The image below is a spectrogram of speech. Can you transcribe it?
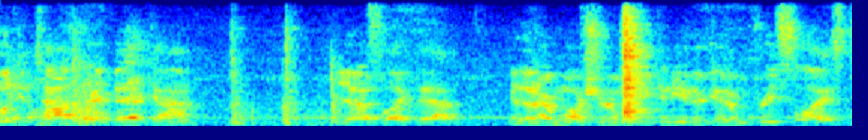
Put the top right back on, just like that. And then our mushrooms, you can either get them pre-sliced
